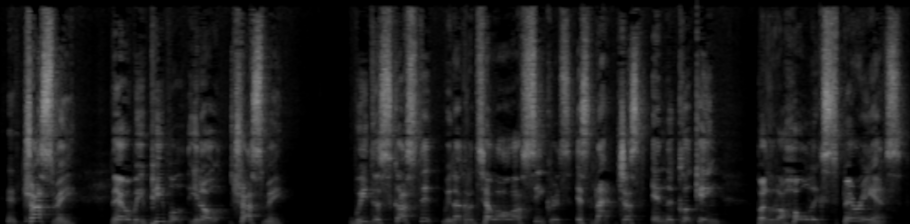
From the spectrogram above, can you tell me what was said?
trust me. There will be people you know trust me we discussed it. We're not going to tell all our secrets. It's not just in the cooking, but in the whole experience.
